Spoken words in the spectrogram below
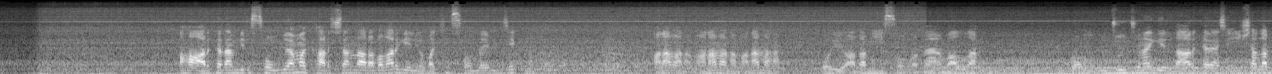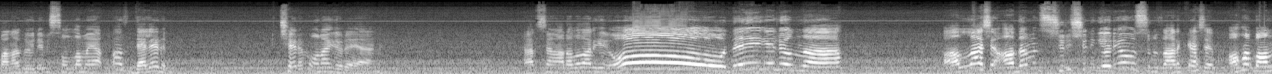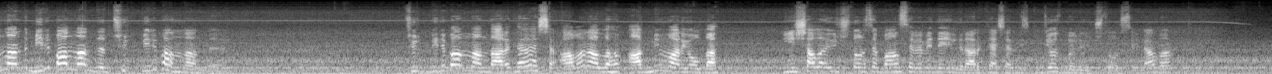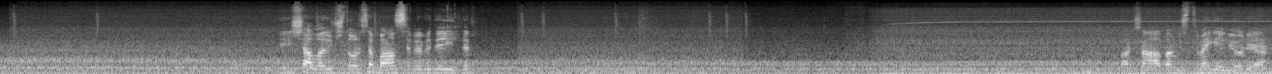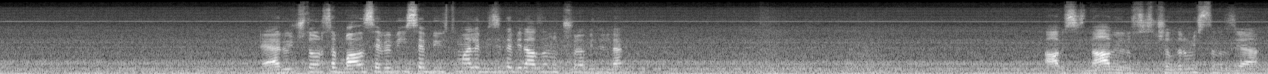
Aha arkadan biri solluyor ama karşıdan da arabalar geliyor. Bakayım sollayabilecek mi? Anam anam anam anam anam anam. Oy adam iyi solladı ha valla. Ucu ucuna girdi arkadaşlar. İnşallah bana da öyle bir sollama yapmaz. Delerim. İçerim ona göre yani. Karşıdan arabalar geliyor. Oo, nereye geliyorsun la? Allah aşkına adamın sürüşünü görüyor musunuz arkadaşlar? Aha banlandı. Biri banlandı. Türk biri banlandı. Türk biri banlandı arkadaşlar. Aman Allah'ım admin var yolda. İnşallah 3 dorse ban sebebi değildir arkadaşlar. Biz gidiyoruz böyle 3 dorseyle ama İnşallah 3 dorse ban sebebi değildir. Baksana adam üstüme geliyor ya. Eğer 3 dorse ban sebebi ise büyük ihtimalle bizi de birazdan uçurabilirler. Abi siz ne yapıyorsunuz? Siz çıldırmışsınız ya.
